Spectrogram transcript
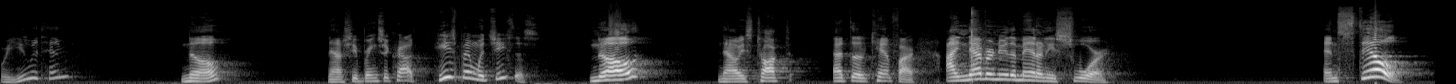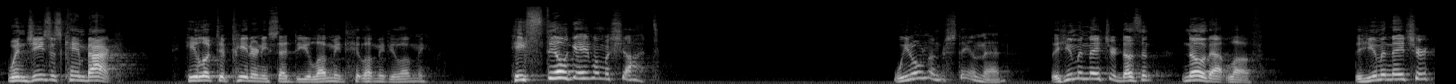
Were you with him? No. Now she brings a crowd. He's been with Jesus. No. Now he's talked at the campfire. I never knew the man, and he swore. And still, when Jesus came back, he looked at Peter and he said, Do you love me? Do you love me? Do you love me? He still gave him a shot. We don't understand that. The human nature doesn't know that love. The human nature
